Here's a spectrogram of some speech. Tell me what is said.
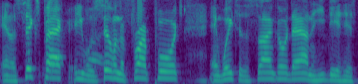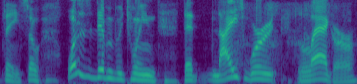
And a six pack, he would sit on the front porch and wait till the sun go down, and he did his thing. So, what is the difference between that nice word lager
